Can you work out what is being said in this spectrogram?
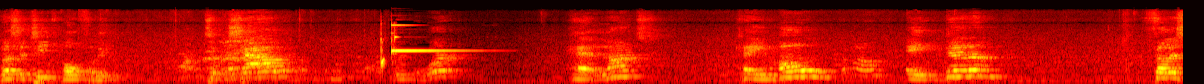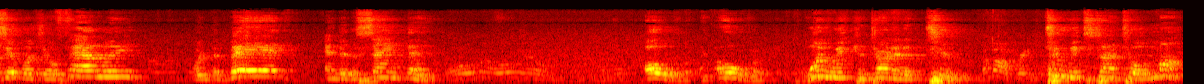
brushed your teeth, hopefully, took a shower, went to work, had lunch, came home, Come on. ate dinner, fellowship with your family, went to bed, and did the same thing. Over, over, over. over and over. One week can turn into two. Two weeks turn into a month.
